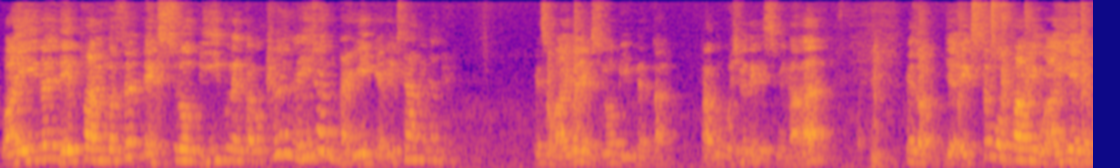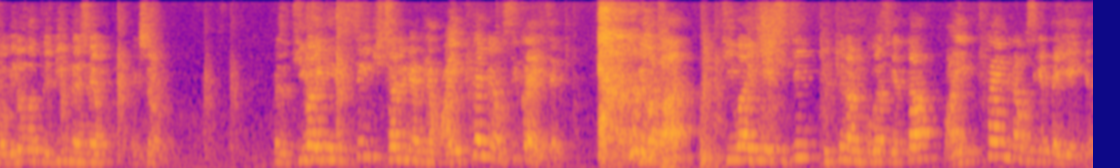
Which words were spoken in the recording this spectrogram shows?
y를 내입하는 것을 x로 미분했다고 표현을 해줘야 된다 이 얘기야. 이렇게 생각하면 돼. 그래서 y를 x로 미분했다라고 보시면 되겠습니다. 그래서 이제 x 곱하기 y의 제곱 이런 것들 미분해서요 x로. 그래서 dy dx 쓰기 귀찮으면 그냥 y 프라임이라고 쓸 거야 이제. 자, 여기 봐봐 dy dx지 불편하면 뭐가 쓰겠다? y 프라임이라고 쓰겠다 이 얘기야.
